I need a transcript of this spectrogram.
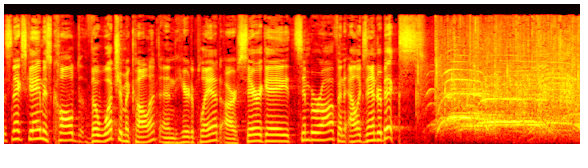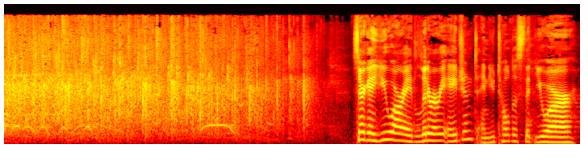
This next game is called The Whatchamacallit, and here to play it are Sergei Tsimbarov and Alexandra Bix. Sergei, you are a literary agent, and you told us that you are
